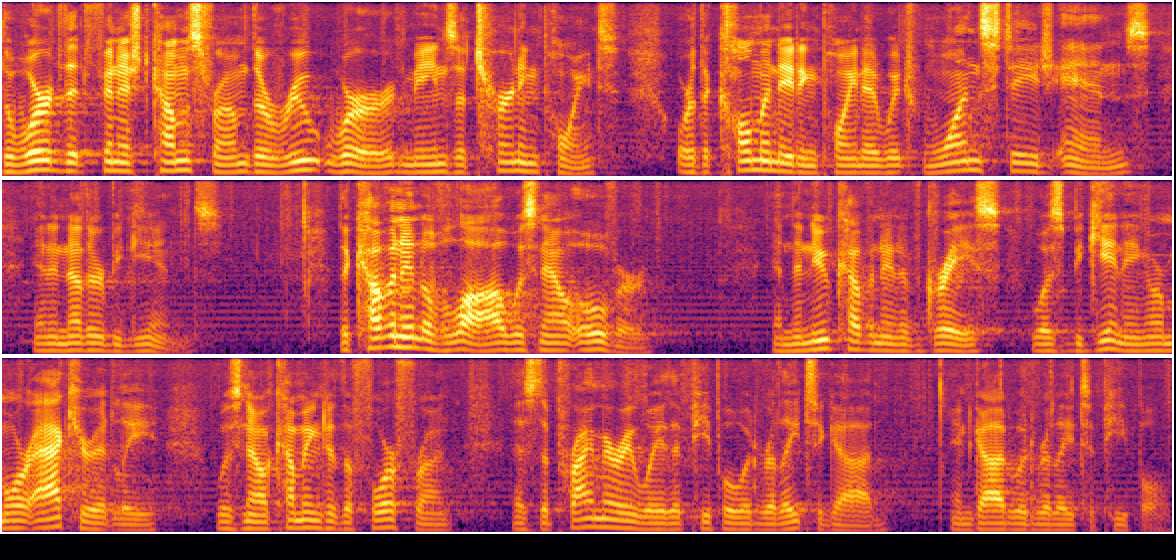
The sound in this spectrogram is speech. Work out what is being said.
The word that finished comes from, the root word means a turning point or the culminating point at which one stage ends and another begins. The covenant of law was now over, and the new covenant of grace was beginning, or more accurately, was now coming to the forefront as the primary way that people would relate to God and God would relate to people.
